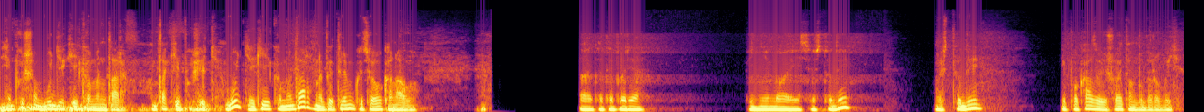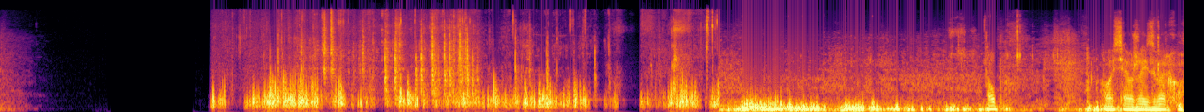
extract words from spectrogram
і пишемо будь-який коментар. Отак і пишіть будь-який коментар на підтримку цього каналу. Так, а тепер я піднімаюся ось туди, ось туди і показую, що я там буду робити. Оп. Ось я вже і зверху.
